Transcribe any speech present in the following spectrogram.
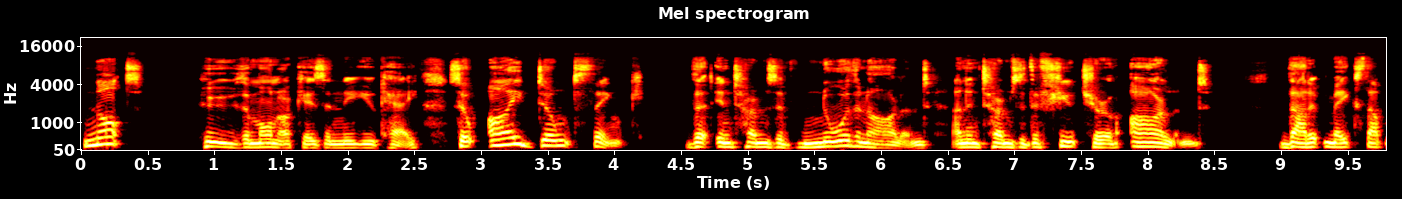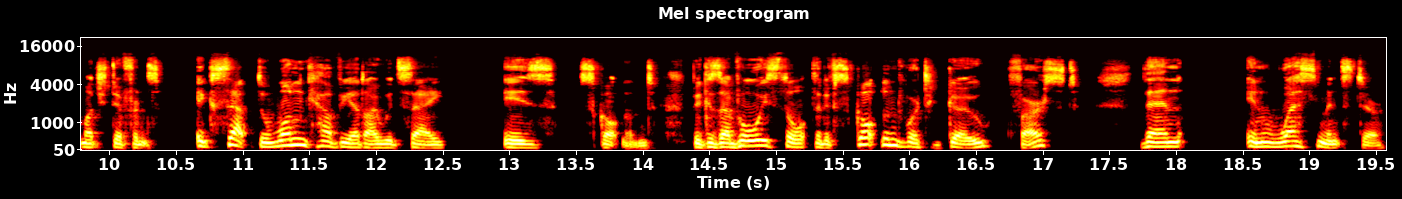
not who the monarch is in the UK. So I don't think that in terms of Northern Ireland and in terms of the future of Ireland, that it makes that much difference. Except the one caveat I would say is Scotland, because I've always thought that if Scotland were to go first, then in Westminster,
